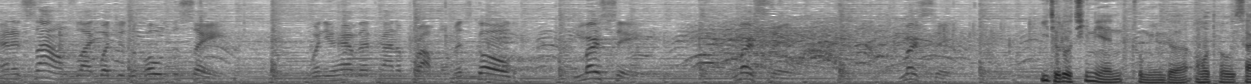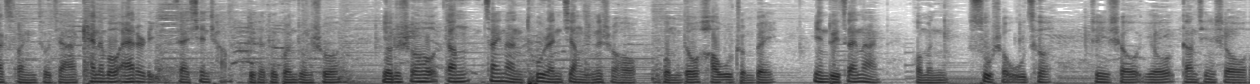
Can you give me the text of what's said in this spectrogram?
And it sounds like what you're supposed to say when you have that kind of problem. It's called Mercy, Mercy, Mercy. 一九六七年，著名的 alto saxophone 演奏家 Cannonball Adderley 在现场对他的观众说：“有的时候，当灾难突然降临的时候，我们都毫无准备。面对灾难，我们束手无策。”这一首由钢琴手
